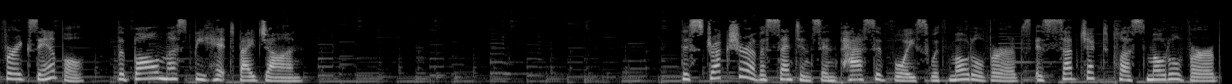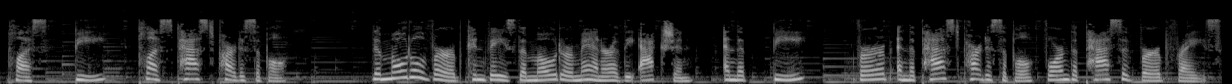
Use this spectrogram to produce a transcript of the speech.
For example, the ball must be hit by John. The structure of a sentence in passive voice with modal verbs is subject plus modal verb plus be plus past participle. The modal verb conveys the mode or manner of the action, and the be verb and the past participle form the passive verb phrase.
